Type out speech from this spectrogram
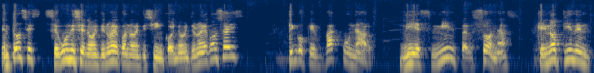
Entonces, según ese 99,95 y 99,6, tengo que vacunar 10.000 personas que no tienen,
